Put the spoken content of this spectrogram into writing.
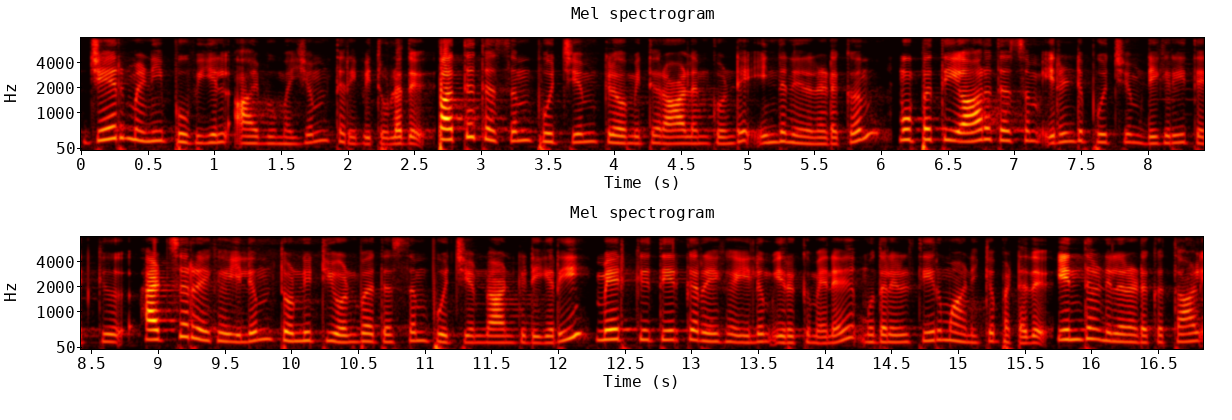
ஜெர்மனி புவியியல் ஆய்வு மையம் தெரிவித்துள்ளது. பத்து தசம் பூஜ்ஜியம் கிலோமீட்டர் ஆழம் கொண்ட இந்த நிலநடுக்கம் முப்பத்தி ஆறு தசம் இரண்டு பூஜ்ஜியம் டிகிரி தெற்கு ஹட்சர் ரேகையிலும் தொன்னூற்றி ஒன்பது தசம் பூஜ்ஜியம் நான்கு டிகிரி மேற்கு தீர்க்க ரேகையிலும் இருக்கும் என முதலில் தீர்மானிக்கப்பட்டது. இந்த நிலநடுக்கத்தால்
